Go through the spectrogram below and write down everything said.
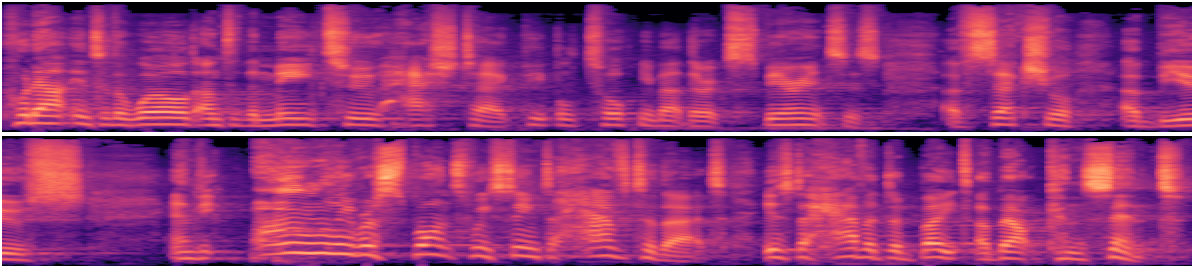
put out into the world under the Me Too hashtag. People talking about their experiences of sexual abuse. And the only response we seem to have to that is to have a debate about consent.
